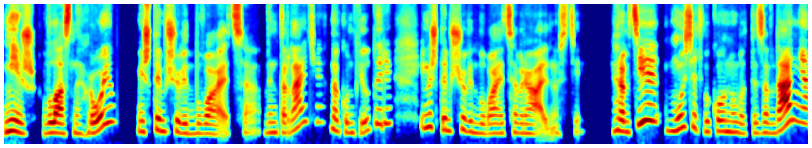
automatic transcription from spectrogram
між власне грою, між тим, що відбувається в інтернеті, на комп'ютері, і між тим, що відбувається в реальності. Гравці мусять виконувати завдання.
